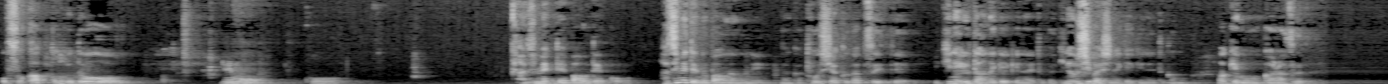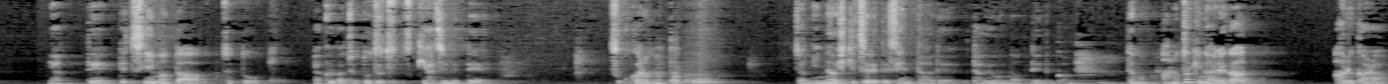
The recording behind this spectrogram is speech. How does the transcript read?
遅かったけど、でも、こう、初めてバウでこう、初めてのバウなのに、なんか投資役がついて、いきなり歌わなきゃいけないとか、いきなりお芝居しなきゃいけないとかも、わけもわからず、やって、で、次また、ちょっと、役がちょっとずつつき始めて、そこからまたこう、じゃあみんなを引き連れてセンターで歌うようになってとか。でも、あの時のあれがあるから、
